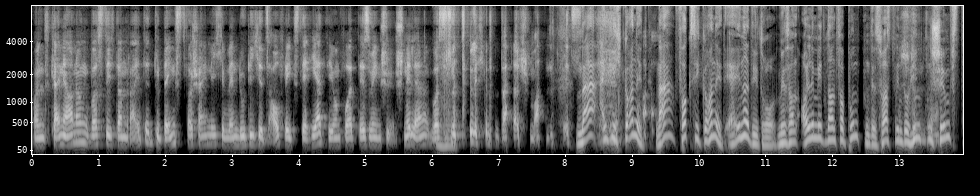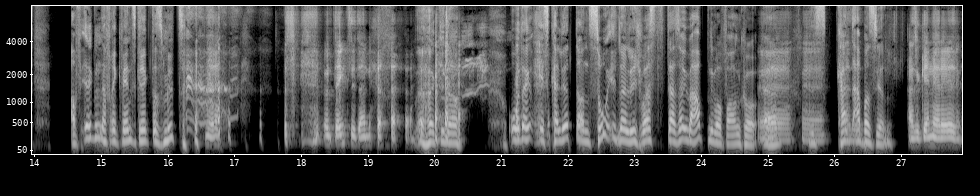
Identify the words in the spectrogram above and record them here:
Und keine Ahnung, was dich dann reitet. Du denkst wahrscheinlich, wenn du dich jetzt aufregst, der Härte und fährt deswegen sch schneller, was mhm. natürlich ein totaler Schmarrn ist. Na, eigentlich gar nicht. Na, Foxy, gar nicht. Erinner dich dran. Wir sind alle miteinander verbunden. Das heißt, wenn du Stimmt, hinten ja. schimpfst, auf irgendeiner Frequenz kriegt das mit. Ja. Und denkt sie dann. genau. Oder eskaliert dann so innerlich was, dass er überhaupt nicht mehr fahren kann. Ja, das kann also, auch passieren. Also generell,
